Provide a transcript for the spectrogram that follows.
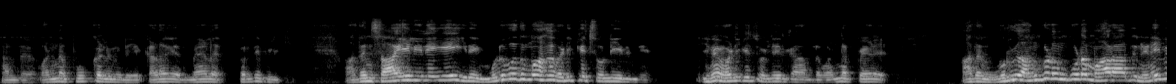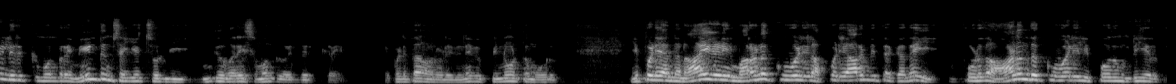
அந்த வண்ண பூக்களினுடைய கலவை அது மேல பிரதிபலிக்கும். அதன் சாயலிலேயே இதை முழுவதுமாக வடிக்க சொல்லி இருந்தேன் இவன் வடிக்க சொல்லியிருக்கான் அந்த வண்ண பேழை. அதன் ஒரு அங்குலம் கூட மாறாது நினைவில் இருக்கும் ஒன்றை மீண்டும் செய்ய சொல்லி இங்கு வரை சுமந்து வந்திருக்கிறேன். இப்படித்தான் அவனுடைய நினைவு பின்னோட்டம் ஓடுது. இப்படி அந்த நாயகனின் மரணக் கூவலில் அப்படி ஆரம்பித்த கதை இப்பொழுது ஆனந்த கூவலில் இப்போது முடிகிறது.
